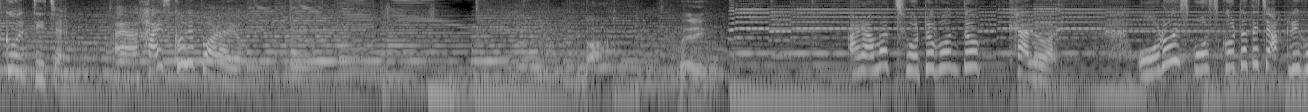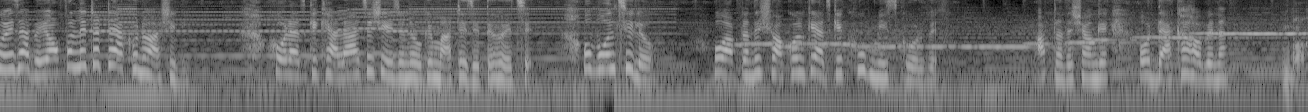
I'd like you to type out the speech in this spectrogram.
School teacher. High স্কুলে পড়ায়ও। বাহ ভেরি গুড আর আমার ছোট বোন তো খেলোয়াড়। ওরও স্পোর্টস কোটাতে চাকরি হয়ে যাবে অফার লেটারটা এখনও আসেনি। ওর আজকে খেলা আছে সেই জন্য ওকে মাঠে যেতে হয়েছে। ও বলছিল ও আপনাদের সকলকে আজকে খুব মিস করবে। আপনাদের সঙ্গে ওর দেখা হবে না। বাহ।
